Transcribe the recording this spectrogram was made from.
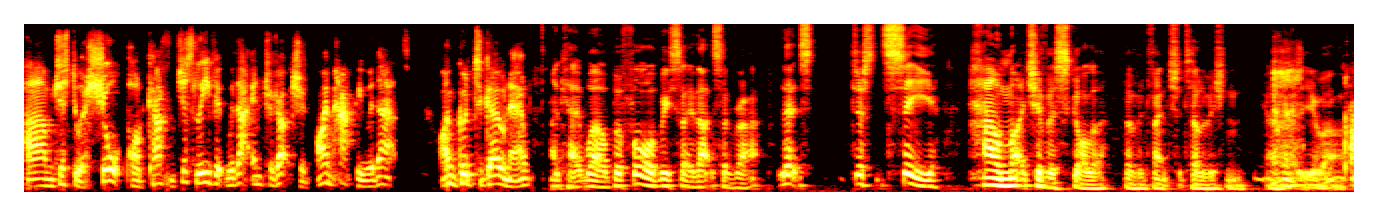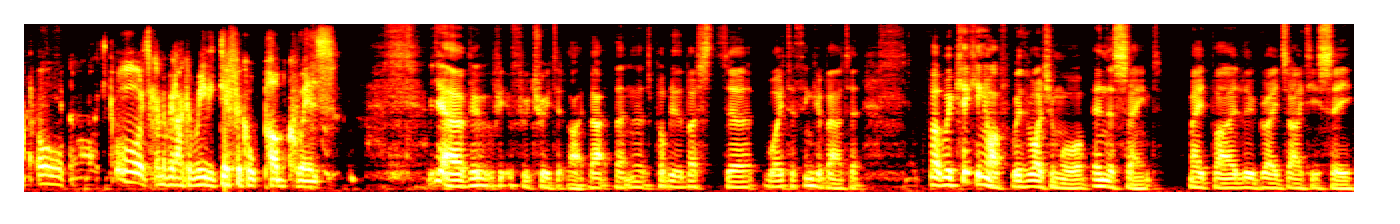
Um, just do a short podcast and just leave it with that introduction. I'm happy with that. I'm good to go now. Okay, well, before we say that's a wrap, let's just see how much of a scholar of adventure television uh, you are. Oh God! Oh, it's going to be like a really difficult pub quiz. Yeah, if, if, if we treat it like that, then that's probably the best uh, way to think about it. But we're kicking off with Roger Moore in The Saint, made by Lew Grade's ITC.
